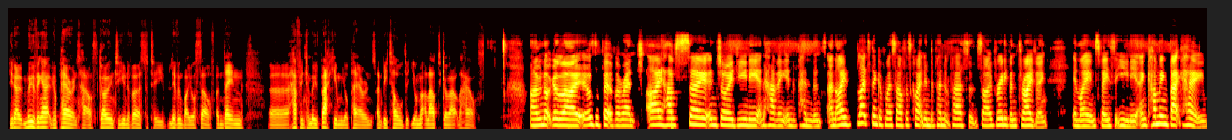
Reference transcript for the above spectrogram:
you know, moving out of your parents' house, going to university, living by yourself, and then uh, having to move back in with your parents and be told that you're not allowed to go out of the house. I'm not gonna lie, it was a bit of a wrench. I have so enjoyed uni and having independence, and I like to think of myself as quite an independent person, so I've really been thriving in my own space at uni and coming back home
